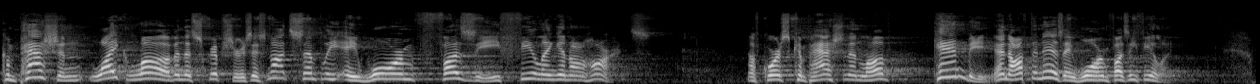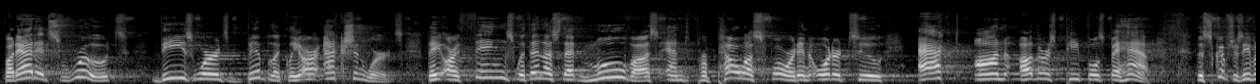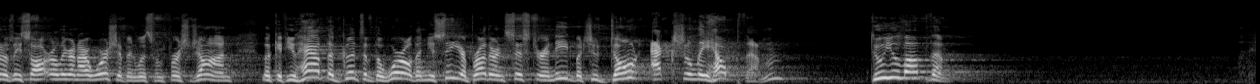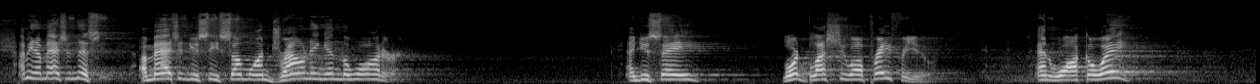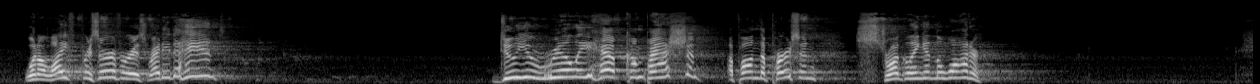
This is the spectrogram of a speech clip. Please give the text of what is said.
Compassion, like love in the scriptures, is not simply a warm, fuzzy feeling in our hearts. Of course, compassion and love can be, and often is, a warm, fuzzy feeling. But at its root, these words biblically are action words. They are things within us that move us and propel us forward in order to act on others people's behalf. The scriptures, even as we saw earlier in our worship, and was from 1 John, look, if you have the goods of the world and you see your brother and sister in need, but you don't actually help them, do you love them? I mean, imagine this. Imagine you see someone drowning in the water, and you say, Lord bless you, I'll pray for you. and walk away. When a life preserver is ready to hand, do you really have compassion upon the person struggling in the water?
